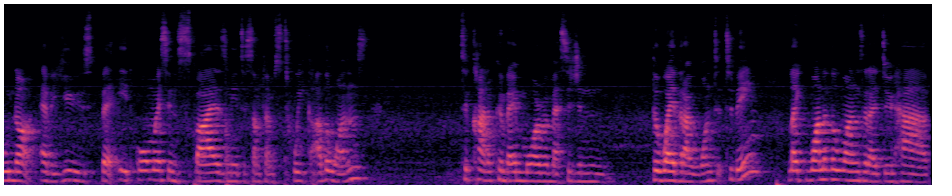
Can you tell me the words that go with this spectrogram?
will not ever use, but it almost inspires me to sometimes tweak other ones to kind of convey more of a message in the way that I want it to be. Like one of the ones that I do have,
